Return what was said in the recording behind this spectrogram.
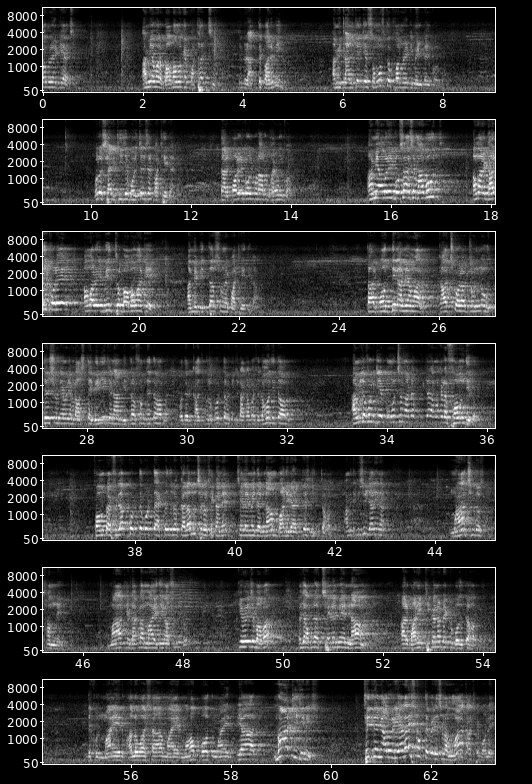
Formality আছে। আমি আমার বাবা মাকে পাঠাচ্ছি, কিন্তু রাখতে পারবি? আমি কালকে যে সমস্ত ফর্মালিটি মেনটেন করব। বলো, স্যার, কি যে বলছেন স্যার, পাঠিয়ে দেন। তারপরের গল্পটা আরও ভয়ঙ্কর। আমি আমার এই বসে আছে মাবুদ, আমার গাড়ি করে আমার ওই বৃদ্ধ বাবা মাকে আমি বৃদ্ধাশ্রমে পাঠিয়ে দিলাম। তার পরদিন আমি আমার কাজ করার জন্য উদ্দেশ্য নিয়ে আমি যখন রাস্তায় বেরিয়েছি, না, বৃদ্ধাশ্রম যেতে হবে, ওদের কাজগুলো করতে হবে, কিছু টাকা পয়সা জমা দিতে হবে। আমি যখন গিয়ে পৌঁছলাম একটা পিটার আমাকে একটা ফর্ম দিল। ফর্মটা ফিল আপ করতে করতে একটা দুটো কলম ছিল সেখানে, ছেলে মেয়েদের নাম, বাড়ির অ্যাড্রেস লিখতে হবে। আমি তো কিছুই জানি না। মা ছিল সামনে। মাকে ডাকলাম, মা, এদিকে আসুন তো। কী হয়েছে বাবা? ওই যে আপনার ছেলে মেয়ের নাম আর বাড়ির ঠিকানাটা একটু বলতে হবে। দেখুন, মায়ের ভালোবাসা, মায়ের মহব্বত, মায়ের পেয়ার, মা কি জিনিস? সেদিন আমি আরও রিয়ালাইজ করতে পেরেছিলাম, মা কাকে বলে?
